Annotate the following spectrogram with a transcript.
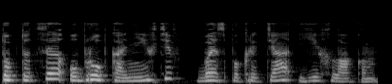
Тобто це обробка нігтів без покриття їх лаком.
